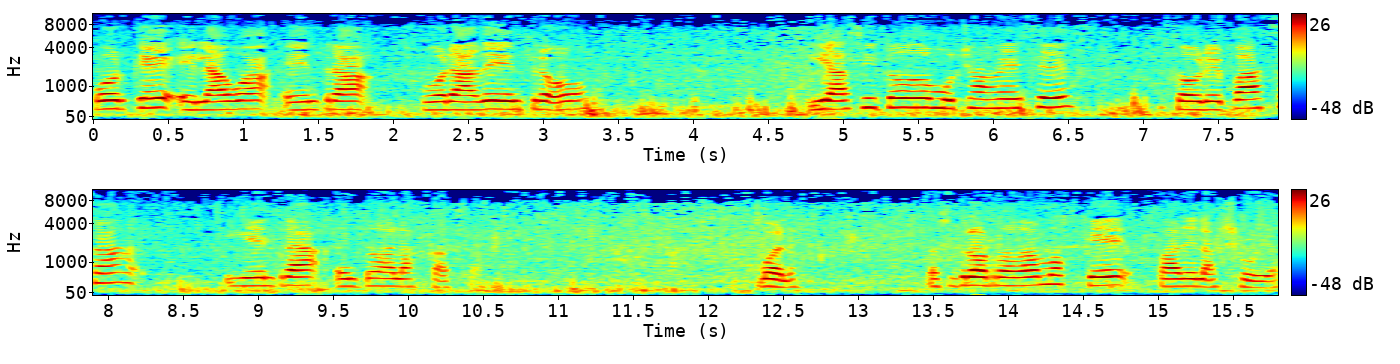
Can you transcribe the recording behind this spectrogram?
porque el agua entra por adentro y así todo muchas veces sobrepasa y entra en todas las casas. Bueno, nosotros rogamos que pare la lluvia.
